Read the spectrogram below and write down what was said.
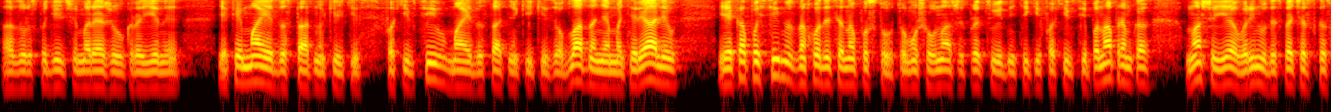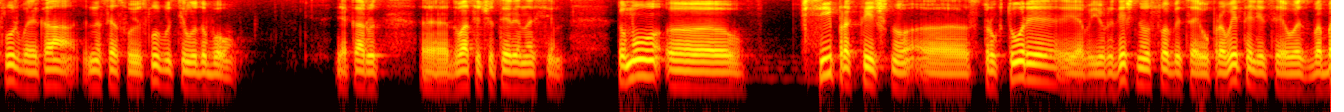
газорозподільчої мережі України, яка має достатню кількість фахівців, має достатню кількість обладнання, матеріалів, і яка постійно знаходиться на посту, тому що у нас працюють не тільки фахівці по напрямках, у нас ще є аварійно-диспетчерська служба, яка несе свою службу цілодобово, як кажуть, е, 24 на 7. Тому е, всі практично е, структури, юридичні особи, це і управителі, це і ОСББ,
